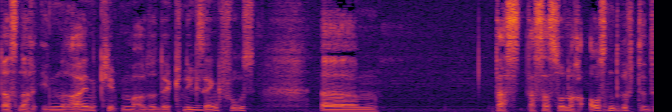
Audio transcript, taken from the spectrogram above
das nach innen reinkippen, also der Knicksenkfuß. Mhm. Ähm, dass, dass das so nach außen driftet,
